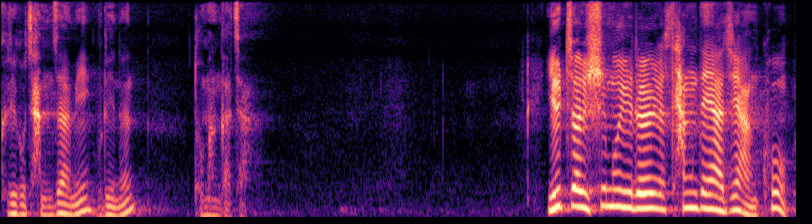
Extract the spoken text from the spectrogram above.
그리고 잠잠히 우리는 도망가자. 1절 시므이를 상대하지 않고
